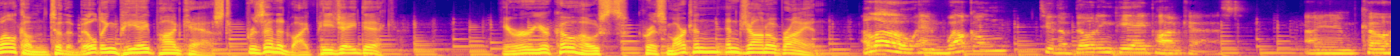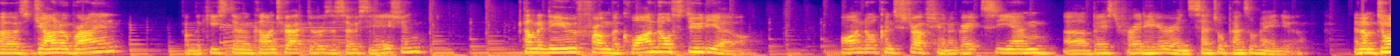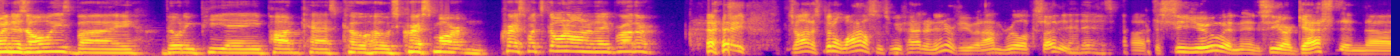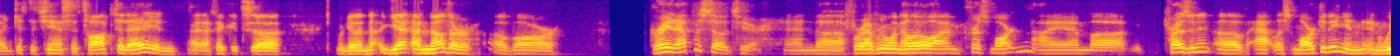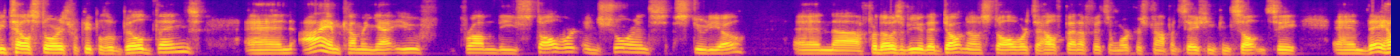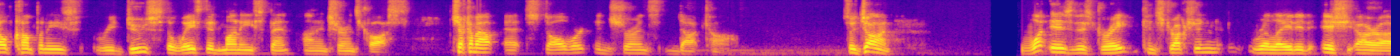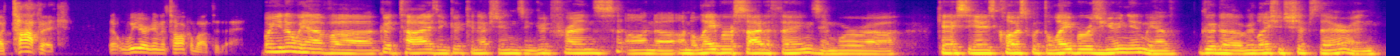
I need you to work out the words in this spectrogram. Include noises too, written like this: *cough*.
Welcome to the Building PA podcast, presented by PJ Dick. Here are your co hosts, Chris Martin and John O'Brien. Hello, and welcome to the Building PA podcast. I am co host John O'Brien from the Keystone Contractors Association, coming to you from the Quandel Studio. Quandel Construction, a great CM uh, based right here in central Pennsylvania. And I'm joined as always by Building PA podcast co host Chris Martin. Chris, what's going on today, brother? Hey, John, it's been a while since we've had an interview, and I'm real excited It is. uh, to see you and, and see our guest and uh, get the chance to talk today. And I, I think it's uh, we're going to yet another of our great episodes here. And uh, for everyone, hello, I'm Chris Martin. I am uh, president of Atlas Marketing, and, and we tell stories for people who build things. And I am coming at you from the Stalwart Insurance Studio. And uh, for those of you that don't know, Stalwart's a health benefits and workers' compensation consultancy, and they help companies reduce the wasted money spent on insurance costs. Check them out at stalwartinsurance.com. So, John, what is this great construction related issue or uh, topic that we are going to talk about today? Well, you know we have uh, good ties and good connections and good friends on uh, on the labor side of things, and we're uh, KCA is close with the laborers union. We have good uh, relationships there, and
